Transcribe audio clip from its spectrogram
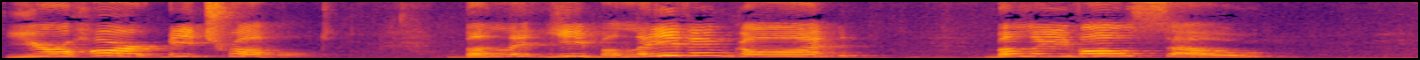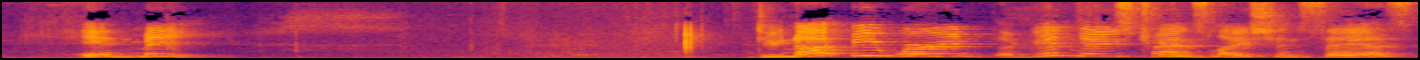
your heart be troubled. Believe, ye believe in God, believe also in me. Do not be worried. The Good News Translation says,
